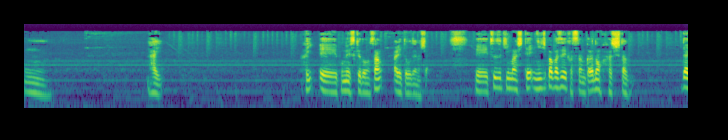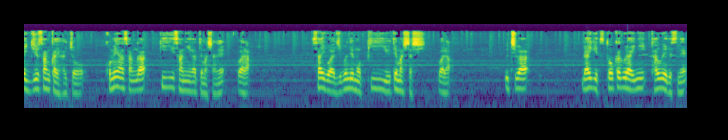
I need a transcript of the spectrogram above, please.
うん。はい。はい、えー、ポメスケドンさん、ありがとうございました。えー、続きまして、ニジパパ生活さんからのハッシュタグ。第13回拝聴米屋さんが P さんになってましたね。わら。最後は自分でも P 言うてましたし、わら。うちは来月10日ぐらいに田植えですね。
